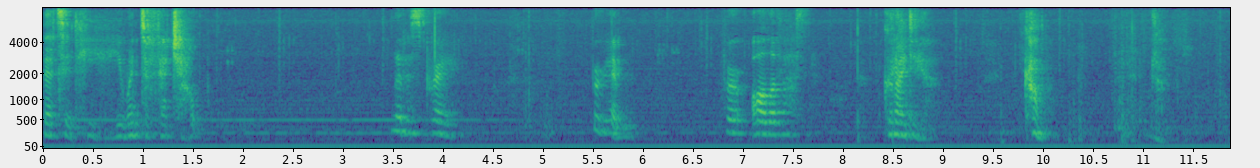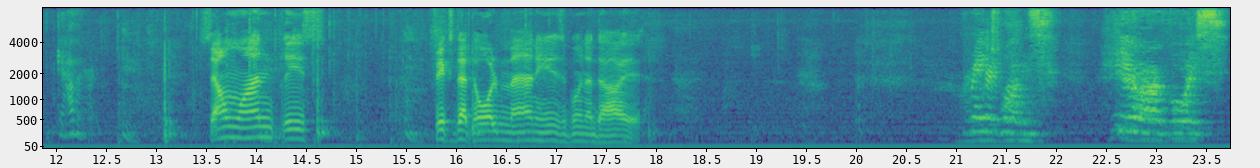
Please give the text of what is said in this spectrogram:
That's it. He, he went to fetch help. Let us pray. For him. For all of us. Good idea. Come. Gather. Someone please fix that old man. He's gonna die. Great ones, hear our voice,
